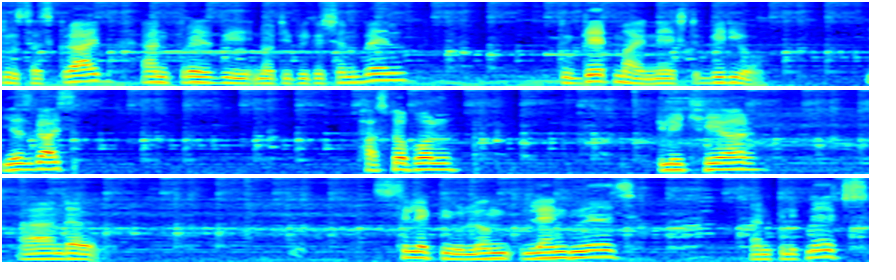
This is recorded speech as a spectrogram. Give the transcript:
do subscribe and press the notification bell to get my next video. Yes guys first of all click here and uh, select your language and click next.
